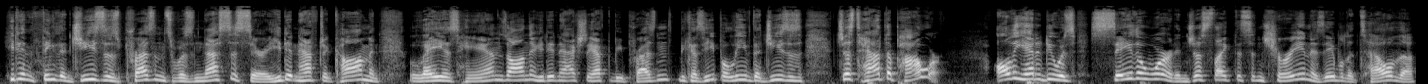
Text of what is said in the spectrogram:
He didn't think that Jesus' presence was necessary. He didn't have to come and lay his hands on there. He didn't actually have to be present because he believed that Jesus just had the power. All he had to do was say the word. And just like the centurion is able to tell the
